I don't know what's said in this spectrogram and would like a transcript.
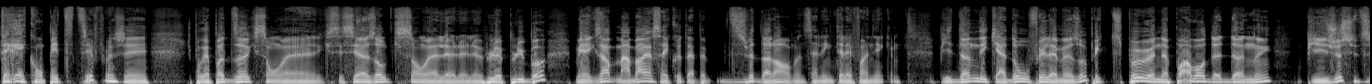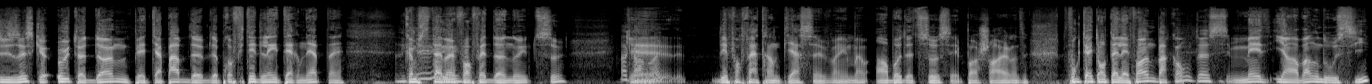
très compétitifs. C'est- Je pourrais pas te dire qu'ils sont euh, que c'est eux autres qui sont euh, le, le- le- plus bas. Mais exemple, ma mère, ça coûte à peu près 18 dollars sa ligne téléphonique. Puis ils donnent des cadeaux au fil et à mesure, puis que tu peux ne pas avoir de données, puis juste utiliser ce que eux te donnent, puis être capable de, de profiter de l'internet, hein. comme si tu avais un forfait de données, tout ça. Ah, Que, euh, des forfaits à 30 pièces, en bas de ça, c'est pas cher. Faut que tu aies ton téléphone par contre, mais ils en vendent aussi.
